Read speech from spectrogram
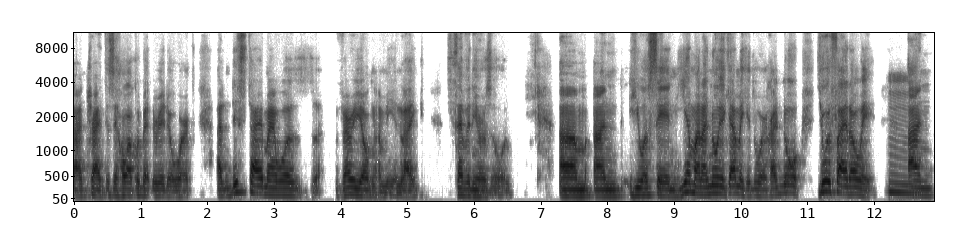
and trying to say how I could make the radio work. And this time I was very young, I mean, like seven years old. Um, and he was saying, Yeah, man, I know you can make it work. I know you will find a way. Mm. And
